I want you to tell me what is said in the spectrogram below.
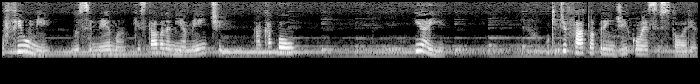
O filme do cinema que estava na minha mente acabou. E aí? O que de fato aprendi com essa história?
